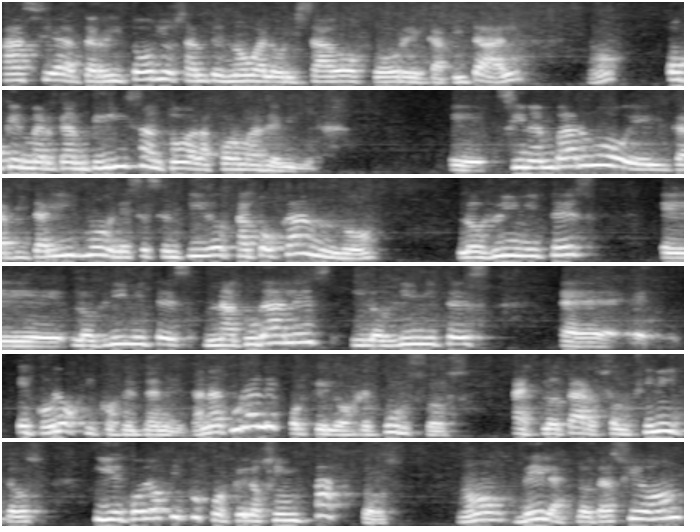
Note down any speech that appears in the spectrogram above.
hacia territorios antes no valorizados por el capital, o que mercantilizan todas las formas de vida. Eh, sin embargo, el capitalismo en ese sentido está tocando los límites, eh, los límites naturales y los límites eh, ecológicos del planeta. Naturales porque los recursos a explotar son finitos y ecológicos porque los impactos de la explotación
